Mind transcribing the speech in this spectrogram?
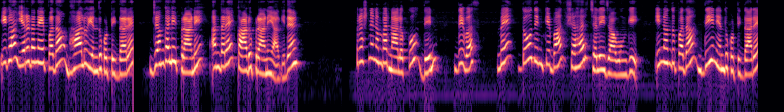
ಈಗ ಎರಡನೇ ಪದ ಬಾಲು ಎಂದು ಕೊಟ್ಟಿದ್ದಾರೆ. ಜಂಗಲಿ ಪ್ರಾಣಿ ಅಂದರೆ ಕಾಡು ಪ್ರಾಣಿಯಾಗಿದೆ. ಪ್ರಶ್ನೆ ನಂಬರ್ ನಾಲ್ಕು, ದಿನ್, ದಿವಸ್, ಮೇ, ದೋ ದಿನ್ ಕೆ ಬಾದ್ ಶಹರ್ ಚಲಿ ಜಾವುಂಗಿ. ಇನ್ನೊಂದು ಪದ, ದೀನ್ ಎಂದು ಕೊಟ್ಟಿದ್ದಾರೆ.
